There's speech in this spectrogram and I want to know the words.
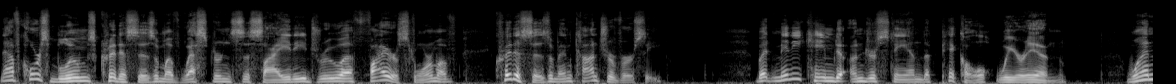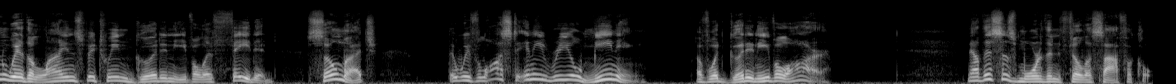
Now, of course, Bloom's criticism of Western society drew a firestorm of criticism and controversy. But many came to understand the pickle we're in, one where the lines between good and evil have faded so much that we've lost any real meaning of what good and evil are. Now, this is more than philosophical.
